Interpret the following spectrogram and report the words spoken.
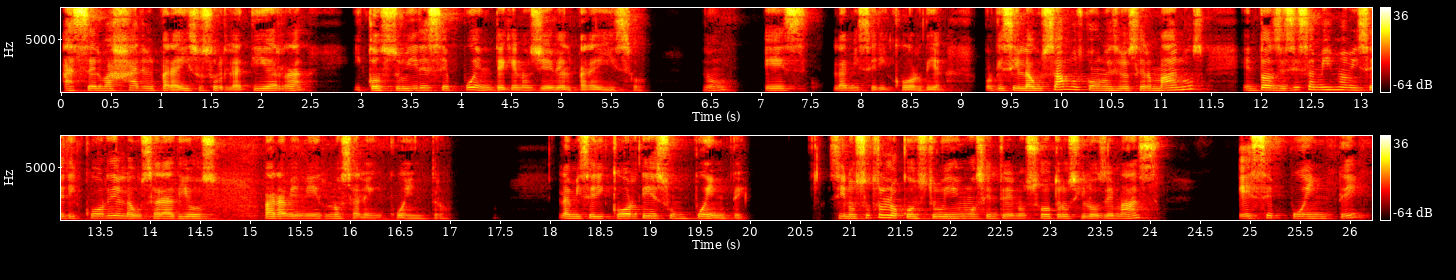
hacer bajar el paraíso sobre la tierra y construir ese puente que nos lleve al paraíso, ¿no? Es la misericordia, porque si la usamos con nuestros hermanos, entonces esa misma misericordia la usará Dios para venirnos al encuentro. La misericordia es un puente. Si nosotros lo construimos entre nosotros y los demás, ese puente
